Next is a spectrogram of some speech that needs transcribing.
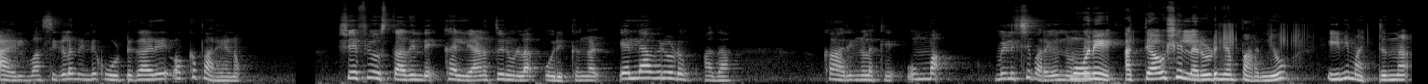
അയൽവാസികൾ നിന്റെ കൂട്ടുകാർ ഒക്കെ പറയണം. ഷെഫി ഉസ്താദിന്റെ കല്യാണത്തിനുള്ള ഒരുക്കങ്ങൾ എല്ലാവരോടും അതാ കാര്യങ്ങളൊക്കെ ഉമ്മ വിളിച്ച് പറയുന്നു മോനെ അത്യാവശ്യം എല്ലാവരോടും ഞാൻ പറഞ്ഞു. ഇനി മറ്റന്ന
